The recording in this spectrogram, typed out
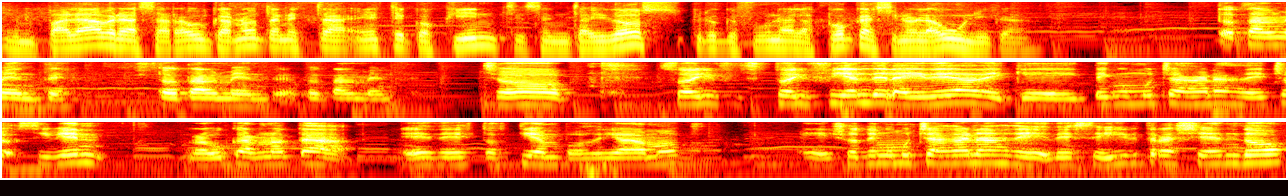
en palabras a Raúl Carnota en, esta, en este Cosquín 62, creo que fue una de las pocas, si no la única. Totalmente, totalmente, totalmente. Yo soy, soy fiel de la idea de que tengo muchas ganas, de hecho, si bien Raúl Carnota es de estos tiempos, digamos. Eh, yo tengo muchas ganas de, seguir trayendo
